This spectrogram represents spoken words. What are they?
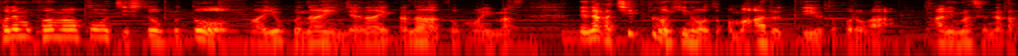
これもこのまま放置しておくと、まあ良くないんじゃないかなと思います。で、なんかチップの機能とかもあるっていうところがありますよ。なんか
